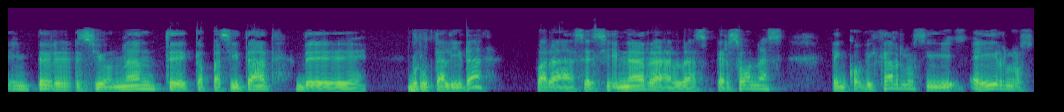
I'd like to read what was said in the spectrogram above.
Qué impresionante capacidad de brutalidad para asesinar a las personas, encobijarlos y, e irlos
